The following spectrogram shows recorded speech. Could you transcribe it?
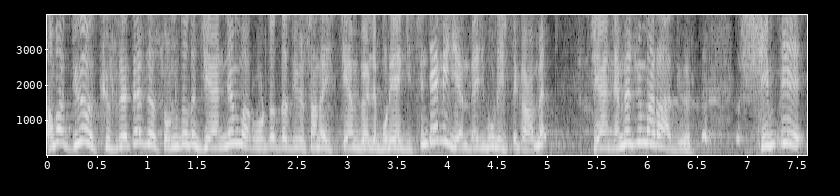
Ama diyor küfredersen sonunda da cehennem var. Orada da diyor sana isteyen böyle buraya gitsin demeyeceğim. Mecbur istikamet. Cehenneme zümera diyor. Şimdi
